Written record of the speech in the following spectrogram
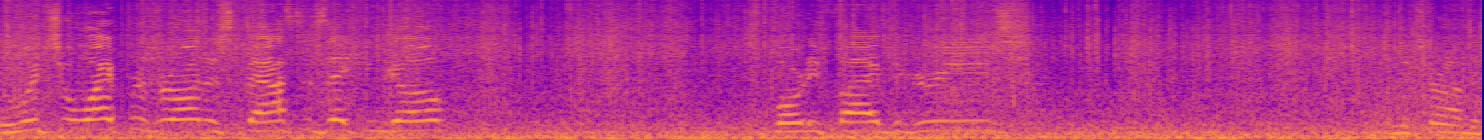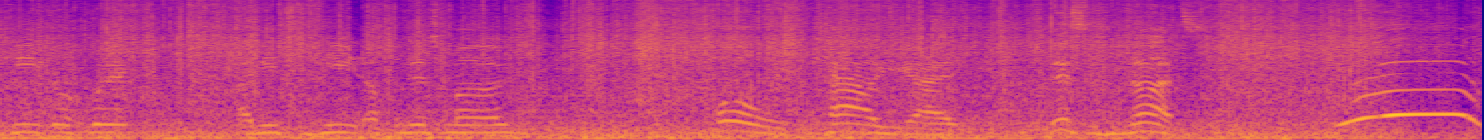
The windshield wipers are on as fast as they can go. It's 45 degrees. Let me turn on the heat real quick. I need some heat up in this mug. Holy cow, you guys. This is nuts. Woo!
